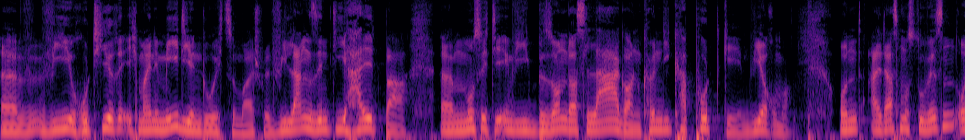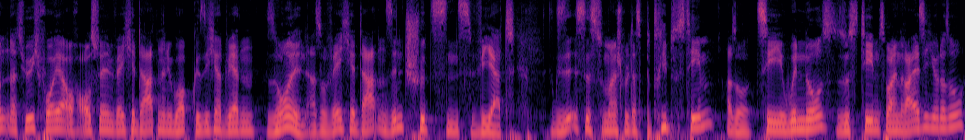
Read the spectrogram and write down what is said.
Äh, wie rotiere ich meine Medien durch zum Beispiel? Wie lang sind die haltbar? Äh, muss ich die irgendwie besonders lagern? Können die kaputt gehen? Wie auch immer. Und all das musst du wissen und natürlich vorher auch auswählen, welche Daten denn überhaupt gesichert werden sollen. Also welche Daten sind schützenswert? Ist es zum Beispiel das Betriebssystem, also C Windows, System 32 oder so?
